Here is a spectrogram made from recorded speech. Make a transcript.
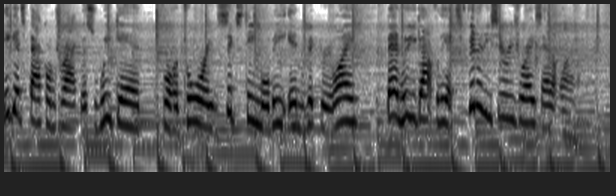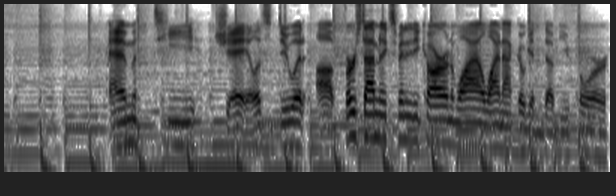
He gets back on track this weekend for Hattori. The 16 will be in victory lane. Ben, who you got for the Xfinity Series race at Atlanta? MTJ. Let's do it up. First time in Xfinity car in a while. Why not go get a W for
